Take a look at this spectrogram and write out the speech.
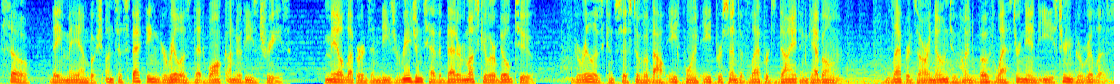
So, they may ambush unsuspecting gorillas that walk under these trees. Male leopards in these regions have a better muscular build too. Gorillas consist of about 8.8% of leopards' diet in Gabon. Leopards are known to hunt both western and eastern gorillas.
